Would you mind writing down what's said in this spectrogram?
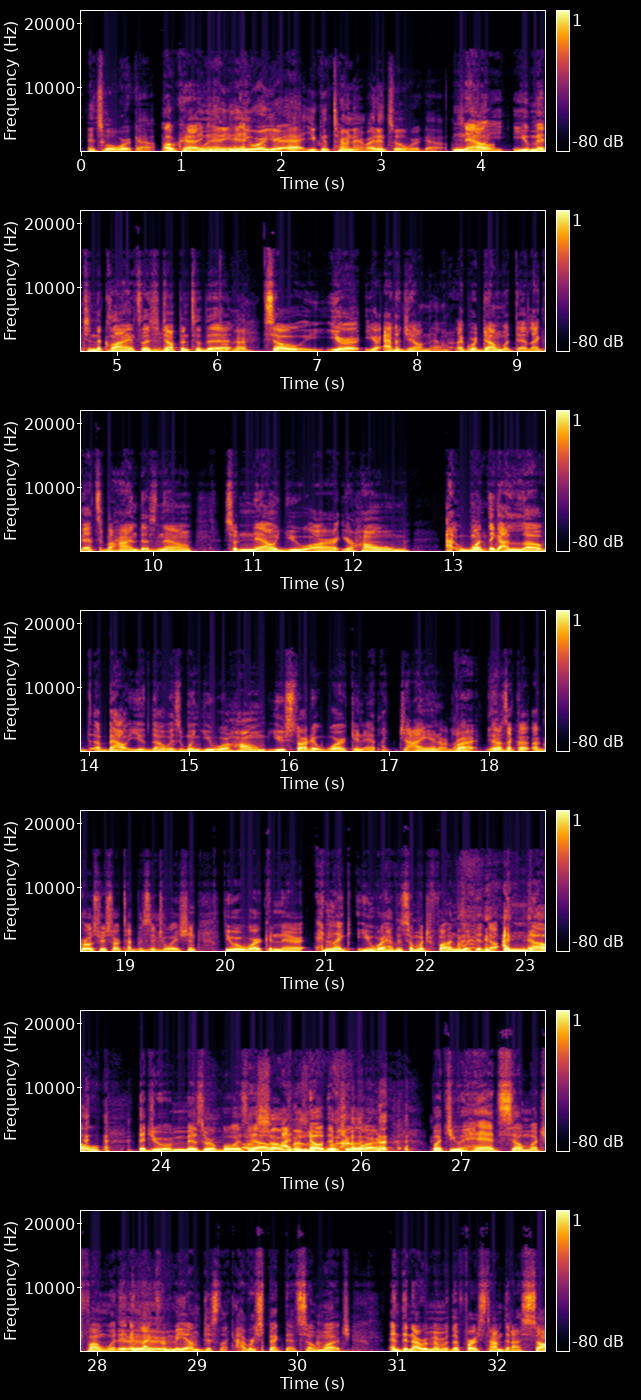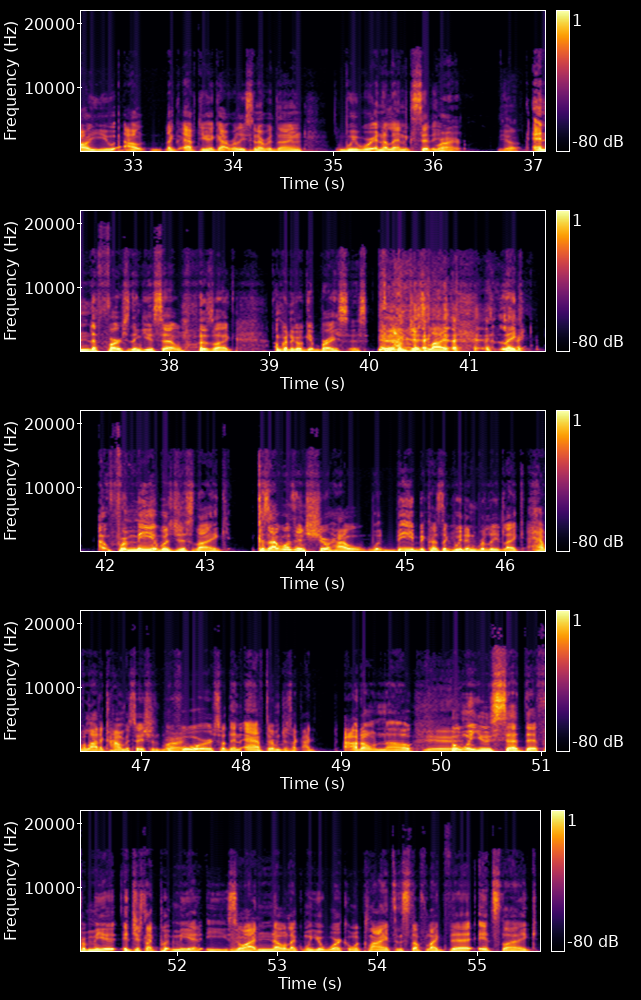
into a workout. okay. Well, any, anywhere you're at, you can turn that right into a workout. So now you mentioned the clients. Let's Mhm. jump into that. okay. So you're you're out of jail now. Like we're done with that. Like that's behind us Mhm. now. So now you are you're home. I, one thing I loved about you though is when you were home, you started working at like Giant or like Right, there was like a, a grocery store type of Mhm. situation. You were working there and like you were having so much fun with it though. I know that you were miserable as I hell. so I know that you were, but you had so much fun with it. And like for me, I'm just like I respect that so much. And then I remember the first time that I saw you out, like after you had got released and everything, we were in Atlantic City. Right. Yeah. And the first thing you said was like, "I'm gonna go get braces," and I'm just like, like for me, it was just like. Because I wasn't sure how it would be because like we didn't really like have a lot of conversations Right. before. So then after I'm just like I I don't know. Yeah. But when you said that for me, it, it just like put me at ease. So I Mhm. know like when you're working with clients and stuff like that, it's like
